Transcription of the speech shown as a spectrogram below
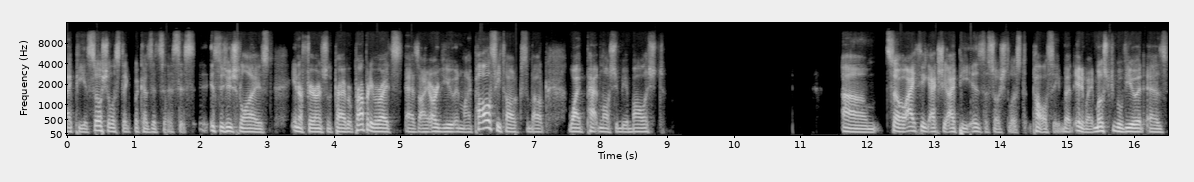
IP is socialistic because it's, a, it's institutionalized interference with private property rights, as I argue in my policy talks about why patent law should be abolished. Um, so I think actually IP is a socialist policy. But anyway, most people view it as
